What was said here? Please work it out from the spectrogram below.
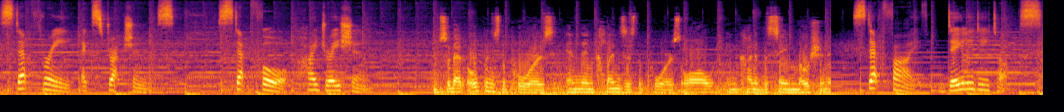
Step 3. Extractions. Step 4. Hydration. So that opens the pores and then cleanses the pores all in kind of the same motion. Step 5. Daily detox.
